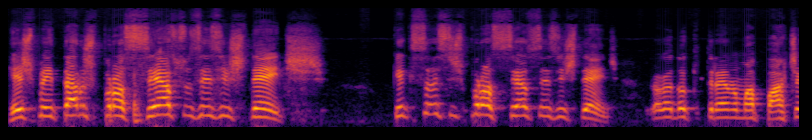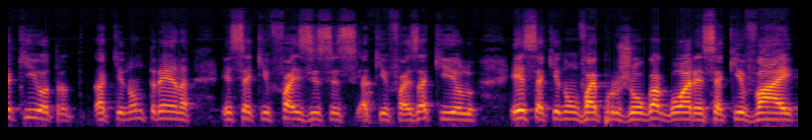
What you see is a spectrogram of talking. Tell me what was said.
Respeitar os processos existentes. O que, que são esses processos existentes? O jogador que treina uma parte aqui, outra aqui não treina, esse aqui faz isso, esse aqui faz aquilo, esse aqui não vai para o jogo agora, esse aqui vai.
